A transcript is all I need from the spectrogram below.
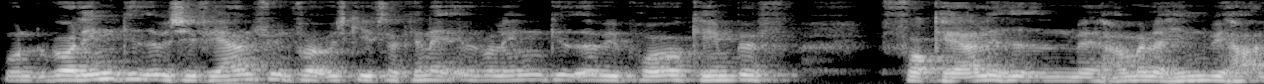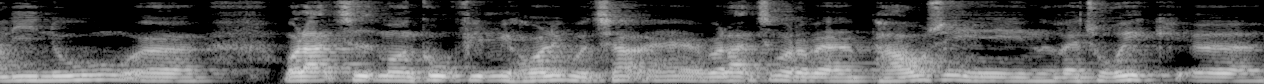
hvor, hvor længe gider vi se fjernsyn, før vi skifter kanal? Hvor længe gider vi prøve at kæmpe for kærligheden med ham eller hende, vi har lige nu? Øh, hvor lang tid må en god film i Hollywood tage? Hvor lang tid må der være pause i en retorik? Øh,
